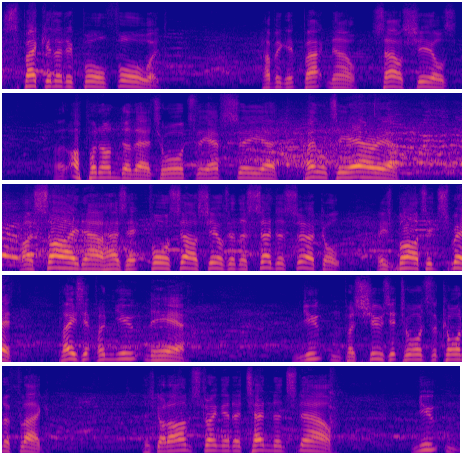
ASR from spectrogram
Speculative ball forward. Having it back now, South Shields uh, up and under there towards the FC uh, penalty area. Asai now has it for South Shields in the centre circle. Is Martin Smith plays it for Newton here. Newton pursues it towards the corner flag. He's got Armstrong in attendance now. Newton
